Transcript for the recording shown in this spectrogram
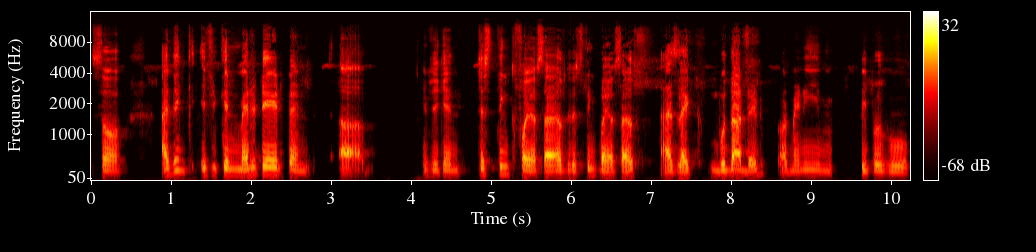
so i think if you can meditate and uh, if you can just think for yourself, just think by yourself, as like Buddha did, or many people who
